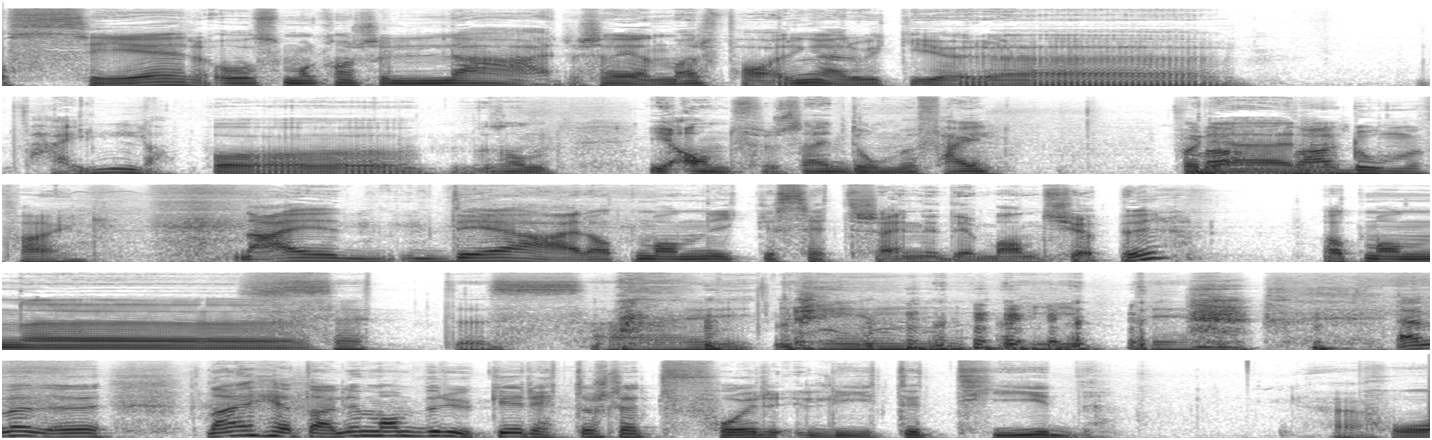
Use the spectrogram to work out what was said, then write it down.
og ser, og som man kanskje lærer seg gjennom erfaring, er å ikke gjøre feil, da, på sånn i anførselstegn dumme feil. For Hva, det hva er dumme feil? Nei, det er at man ikke setter seg inn i det man kjøper. At man øh, Sette seg inn i det nei, men, øh, nei, helt ærlig, man bruker rett og slett for lite tid Ja. på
